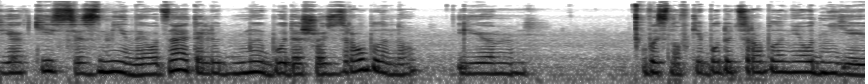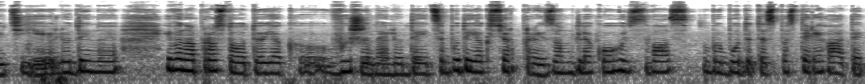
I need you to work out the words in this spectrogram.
Якісь зміни. От знаєте, людьми буде щось зроблено, і висновки будуть зроблені однією тією людиною, і вона просто от як вижене людей. Це буде як сюрпризом для когось з вас. Ви будете спостерігати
